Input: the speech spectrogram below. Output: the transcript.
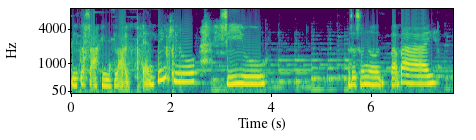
dito sa aking vlog. And thank you! See you! Sa susunod. Bye-bye!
